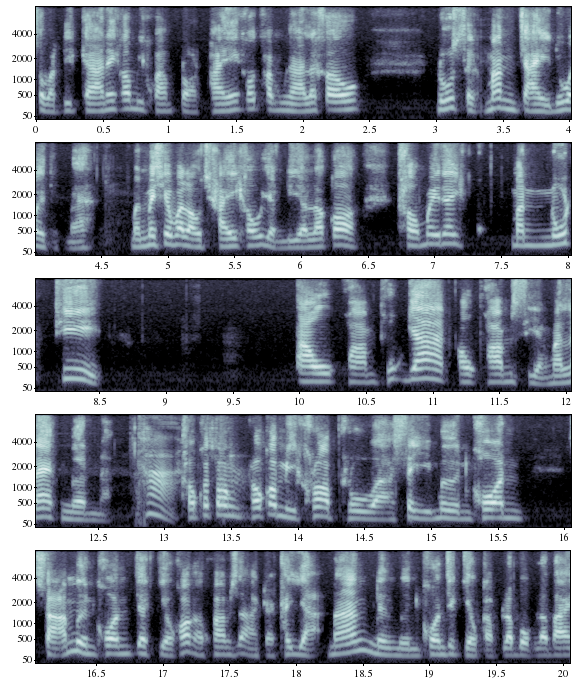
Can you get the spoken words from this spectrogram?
สวัสดิการให้เขามีความปลอดภัยให้เขาทำงานแล้วเขารู้สึกมั่นใจด้วยถูกไหมมันไม่ใช่ว่าเราใช้เขาอย่างเดียว แล้วก็เขาไม่ได้มนุษย์ที่เอาความทุกข์ยากเอาความเสี่ยงมาแลกเงินน่ะค่ะเขาก็ต้องเขาก็มีครอบครัวสี่หมื่นคน สามหมื่นคนจะเกี่ยวข้องกับความสะอาดกับขยะมั้งหนึ่งหมื่นคนจะเกี่ยวกับระบบระบาย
